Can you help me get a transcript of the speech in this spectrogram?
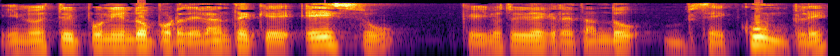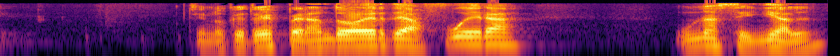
y no estoy poniendo por delante que eso que yo estoy decretando se cumple, sino que estoy esperando a ver de afuera una señal,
